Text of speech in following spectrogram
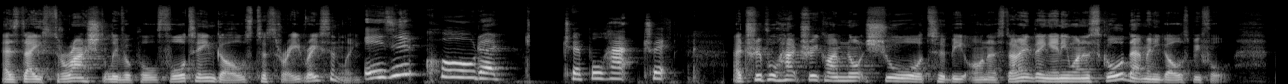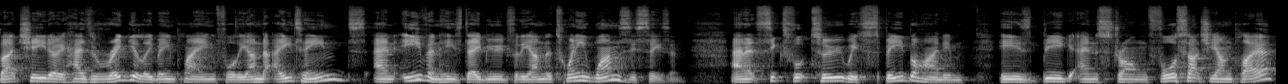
as they thrashed Liverpool 14 goals to 3 recently. Is it called a triple hat trick? A triple hat trick, I'm not sure to be honest. I don't think anyone has scored that many goals before. But Chido has regularly been playing for the under 18s and even he's debuted for the under 21s this season. And at six foot two with speed behind him, he is big and strong for such a young player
